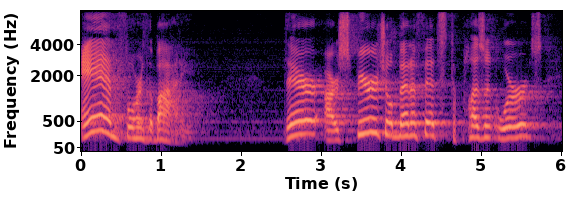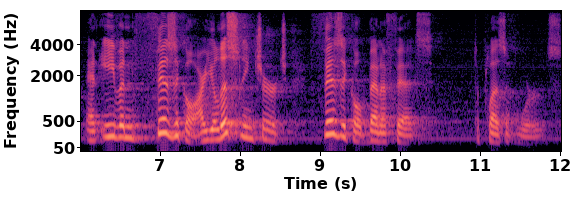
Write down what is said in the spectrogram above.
and for the body. There are spiritual benefits to pleasant words and even physical. Are you listening, church? Physical benefits to pleasant words.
